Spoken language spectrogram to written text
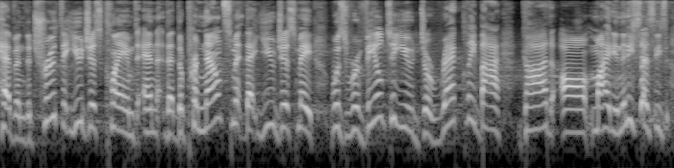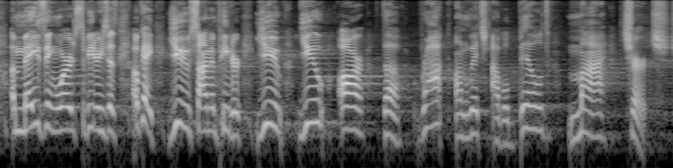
heaven. The truth that you just claimed and that the pronouncement that you just made was revealed to you directly by God Almighty. And then he says these amazing words to Peter. He says, Okay, you, Simon Peter, you, you are the rock on which I will build my church.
